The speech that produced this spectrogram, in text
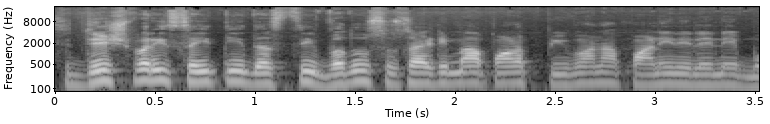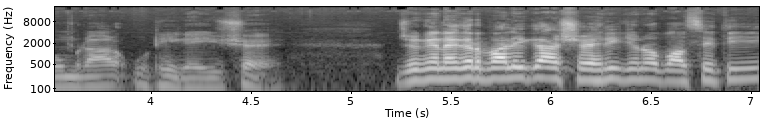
સિદ્ધેશ્વરી સહિતની દસથી વધુ સોસાયટીમાં પણ પીવાના પાણીને લઈને બુમરાળ ઉઠી ગઈ છે. જોકે નગરપાલિકા શહેરીજનો પાસેથી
